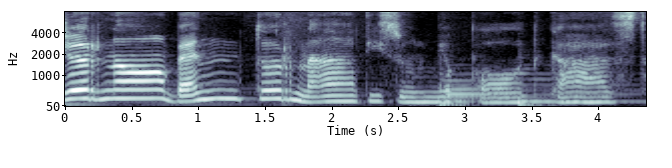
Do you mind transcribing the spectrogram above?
Buongiorno, bentornati sul mio podcast.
